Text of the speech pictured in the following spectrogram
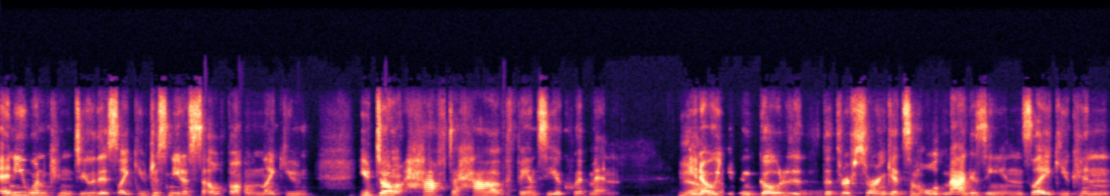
anyone can do this. Like you just need a cell phone. Like you you don't have to have fancy equipment. Yeah. You know, you can go to the thrift store and get some old magazines. Like you can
